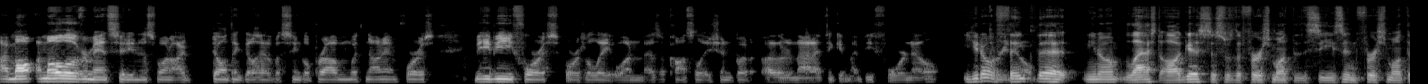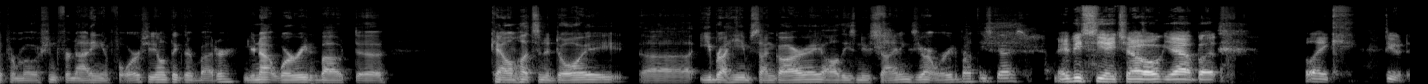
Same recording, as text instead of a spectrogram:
I'm all I'm all over Man City in this one. I don't think they'll have a single problem with Nottingham Forest. Maybe Forest scores a late one as a consolation, but other than that, I think it might be four 0 You don't think that you know last August this was the first month of the season, first month of promotion for Nottingham Forest. You don't think they're better? You're not worried about uh, Callum Hudson-Odoi, uh, Ibrahim Sangare, all these new signings. You aren't worried about these guys? Maybe CHO, yeah, but like, dude,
